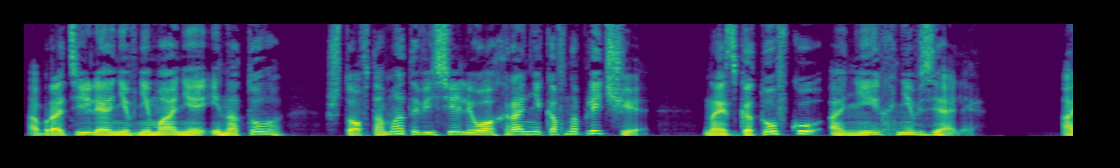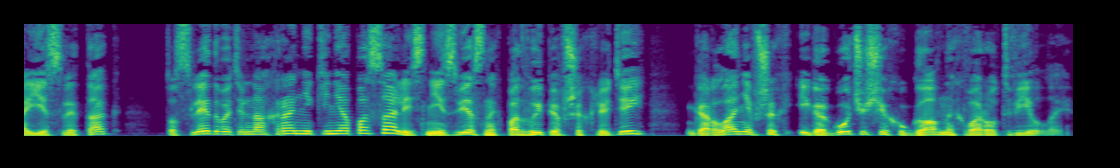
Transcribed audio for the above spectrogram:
Обратили они внимание и на то, что автоматы висели у охранников на плече, на изготовку они их не взяли. А если так, то, следовательно, охранники не опасались неизвестных подвыпивших людей, горланивших и гогочущих у главных ворот виллы.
